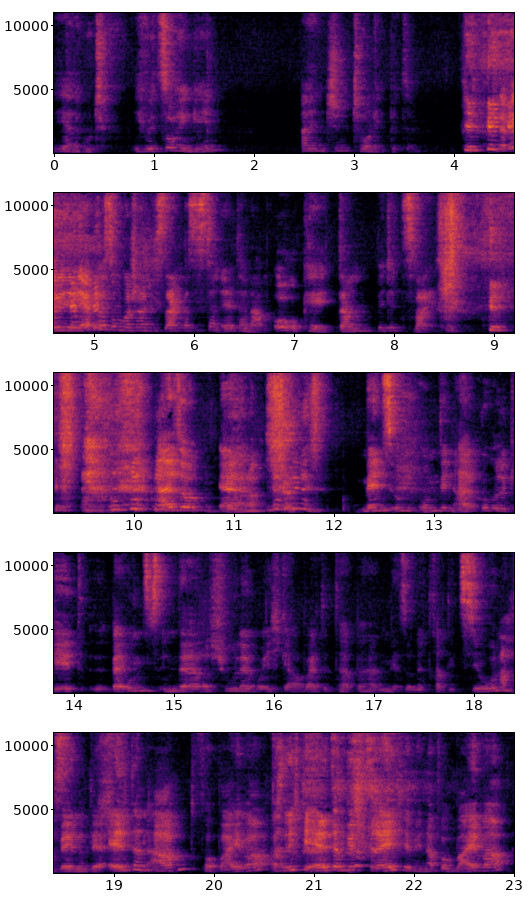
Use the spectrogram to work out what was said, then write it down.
ja na gut, ich würde so hingehen, ein Gin Tonic bitte. Und dann würde die Lehrperson wahrscheinlich sagen, das ist ein Elternabend. Oh, okay, dann bitte zwei. Also, ähm, wenn es um, um den Alkohol geht, bei uns in der Schule, wo ich gearbeitet habe, hatten wir so eine Tradition, so. wenn der Elternabend vorbei war, also nicht die Elterngespräche, wenn er vorbei war,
